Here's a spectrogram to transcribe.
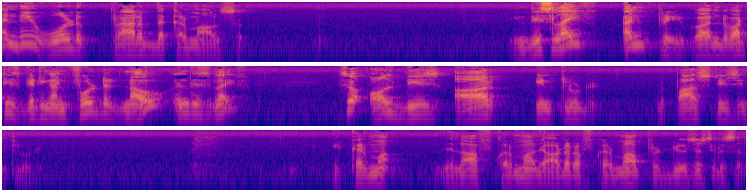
And the old prarabdha karma also in this life and pre- and what is getting unfolded now in this life. So all these are included. The past is included. The karma, the law of karma, the order of karma produces result.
